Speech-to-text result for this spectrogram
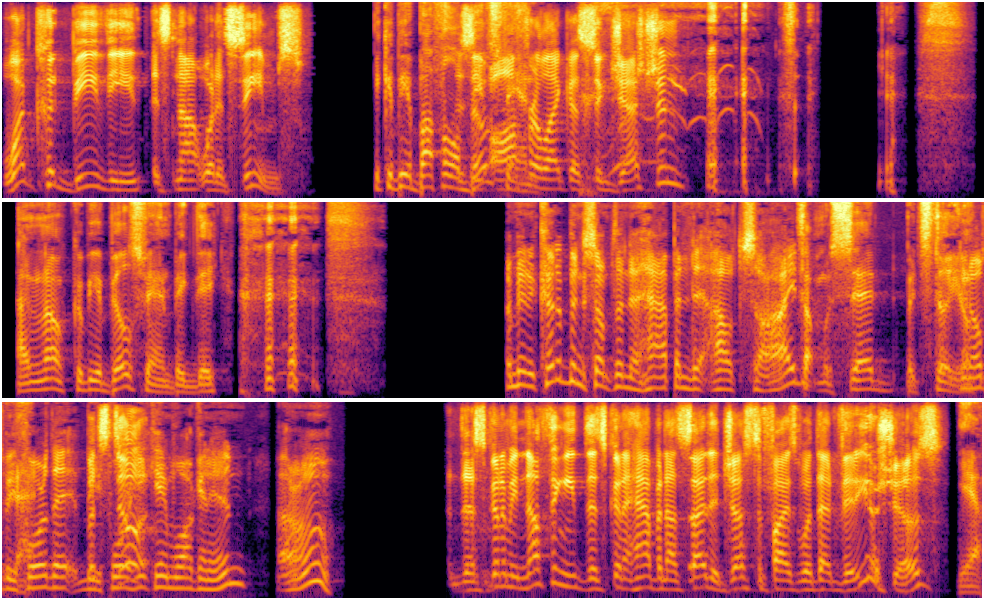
what could be the it's not what it seems? It could be a Buffalo Does he Bills offer fan. like a suggestion? Yeah. I don't know. Could be a Bills fan, Big D. I mean, it could have been something that happened outside. Something was said, but still, you, you don't know, do that. before the before still- he came walking in. I don't know. There's going to be nothing that's going to happen outside that justifies what that video shows. Yeah.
